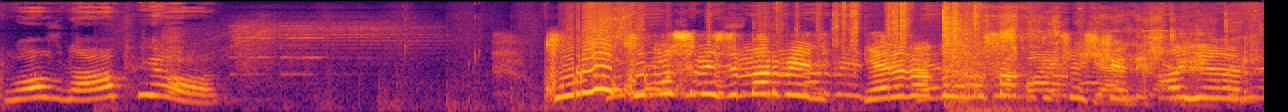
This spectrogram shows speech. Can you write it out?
Klov ne yapıyor? Kuruyor kurmasına izin vermeyin. Yeniden doğması seçecek. yerleştirildi. Hayır.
